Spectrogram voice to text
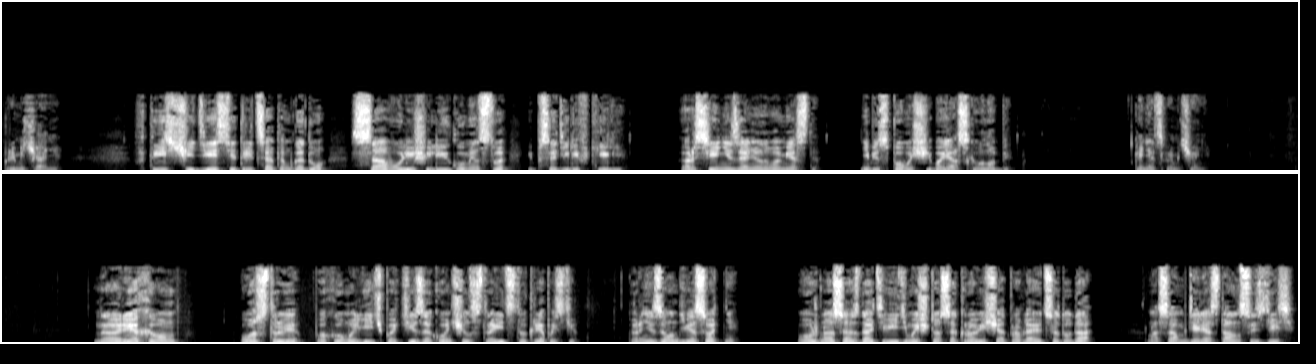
Примечание. В 1230 году Савву лишили игуменства и посадили в келье. Арсений занял его место, не без помощи боярского лобби. Конец примечания. На Ореховом острове Пахом Ильич почти закончил строительство крепости. Гарнизон две сотни. Можно создать видимость, что сокровища отправляются туда, на самом деле останутся здесь.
